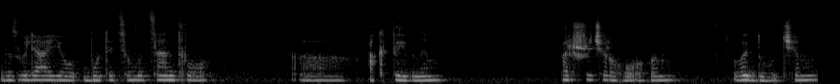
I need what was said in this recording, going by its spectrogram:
дозволяю бути цьому центру е, активним, першочерговим, ведучим.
